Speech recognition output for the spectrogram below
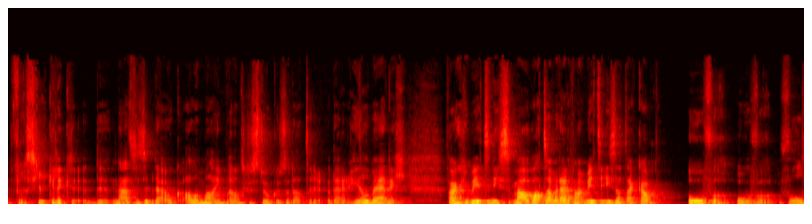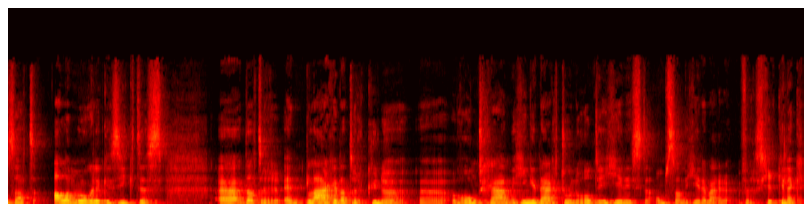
verschrikkelijk. De nazi's hebben dat ook allemaal in brand gestoken, zodat er daar heel weinig van geweten is. Maar wat dat we daarvan weten, is dat dat kamp over, over vol zat. Alle mogelijke ziektes uh, dat er, en plagen dat er kunnen uh, rondgaan, gingen daar toen rond. De hygiënische omstandigheden waren verschrikkelijk.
